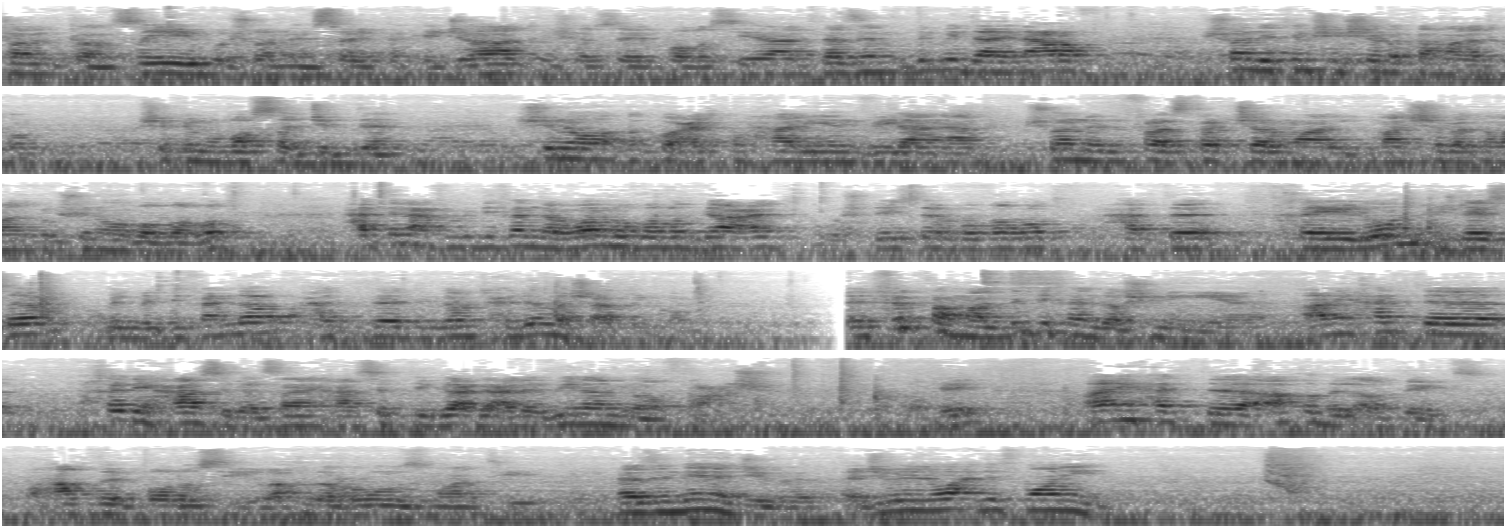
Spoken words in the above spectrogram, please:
شلون التنصيب وشلون نسوي packageات وشلون نسوي policyات لازم بالبداية نعرف شلون تمشي الشبكة مالتكم بشكل مبسط جدا. شنو أكو عندكم حاليا VLANات؟ شلون ال infrastructure مال مال الشبكة مالتكم؟ شنو هو بالضبط؟ حتى نعرف Bitdefender وين بالضبط قاعد وش يصير بالضبط حتى تتخيلون إيش يصير Bitdefender حتى تقدرون تحلون مشاكلكم. الفكرة مال Bitdefender شنو هي؟ أنا حتى خلي حاسب هسه أنا حاسبتي قاعدة على VLAN 112 okay؟ أنا حتى آخذ ال updates واحفظ ال policy وأخذ ال rules مالتي لازم منين أجيبها؟ اجيبها من 81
